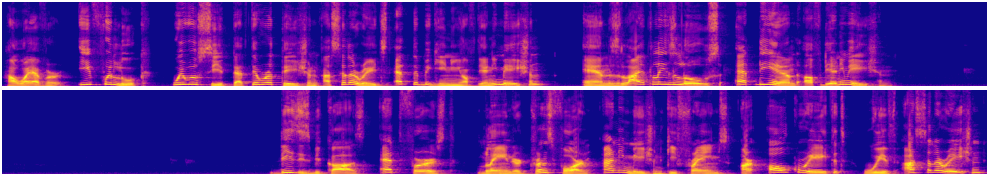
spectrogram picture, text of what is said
However, if we look, we will see that the rotation accelerates at the beginning of the animation and slightly slows at the end of the animation. This is because, at first, Blender Transform animation keyframes are all created with acceleration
